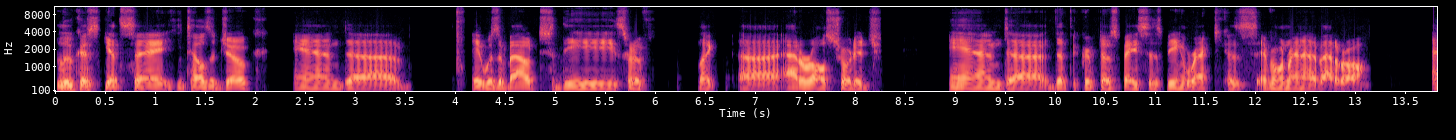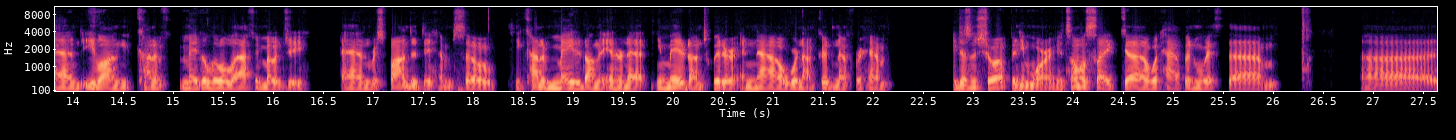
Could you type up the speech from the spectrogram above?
Lucas gets a he tells a joke, and uh, it was about the sort of like uh, Adderall shortage, and uh, that the crypto space is being wrecked because everyone ran out of Adderall. And Elon kind of made a little laugh emoji and responded to him. So he kind of made it on the internet. He made it on Twitter, and now we're not good enough for him. He doesn't show up anymore. It's almost like uh, what happened with. Um, uh,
